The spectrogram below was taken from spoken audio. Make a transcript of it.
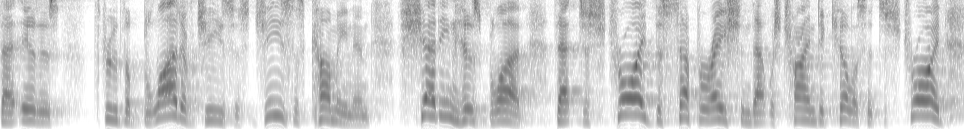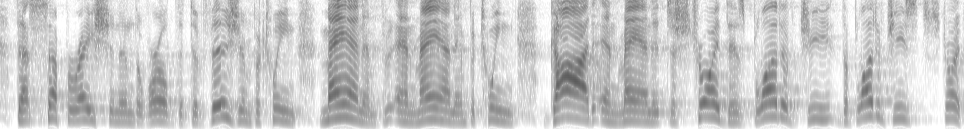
that it is through the blood of Jesus, Jesus coming and shedding his blood that destroyed the separation that was trying to kill us. It destroyed that separation in the world, the division between man and, and man and between God and man. It destroyed his blood of Je- the blood of Jesus destroyed.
